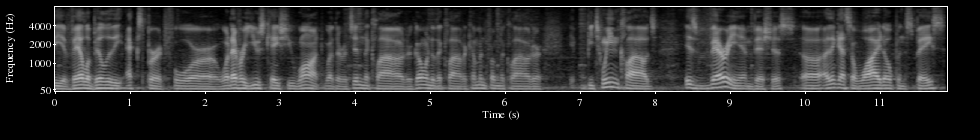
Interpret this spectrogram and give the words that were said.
the availability expert for whatever use case you want, whether it's in the cloud or going to the cloud or coming from the cloud or between clouds, is very ambitious. Uh, I think that's a wide open space.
